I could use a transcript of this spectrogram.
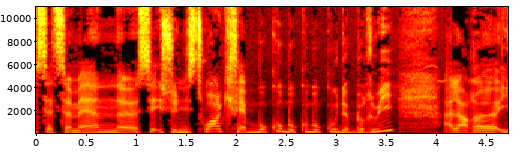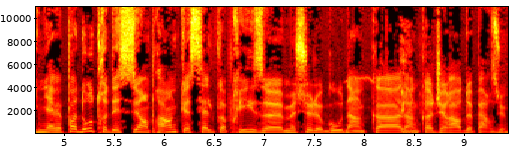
cette semaine. C'est une histoire qui fait beaucoup, beaucoup, beaucoup de bruit. Alors, euh, il n'y avait pas d'autre décision à prendre que celle qu'a prise euh, Monsieur Legault dans le cas, dans le cas de Gérard Depardieu.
